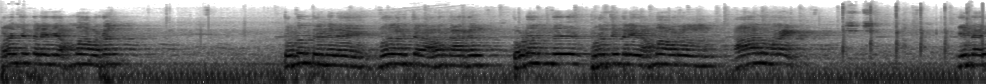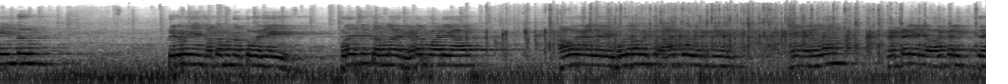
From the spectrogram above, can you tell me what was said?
புரட்சி தலைவி அம்மா அவர்கள் தொண்ணூத்தி ரெண்டிலே முதலமைச்சர் அமர்ந்தார்கள். தொடர்ந்து புரட்சி தலைவர் அம்மா அவர்கள் நாலு முறை இந்த மீண்டும் திருமையின் சட்டமன்ற தொகுதியை புரட்சி தமிழர் எடப்பாடியார் அவர்களை முதலமைச்சர் ஆக்குவதற்கு நீங்கள் எல்லாம் ரெட்டலையில் வாக்களித்து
